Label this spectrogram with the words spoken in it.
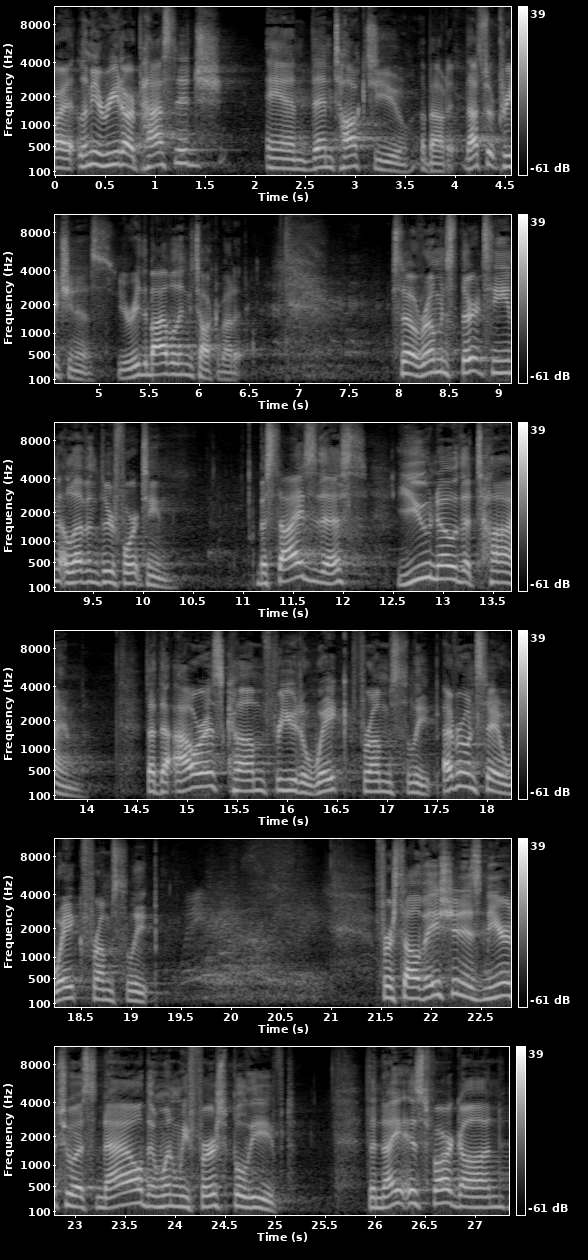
All right, let me read our passage and then talk to you about it. That's what preaching is. You read the Bible, then you talk about it. So, Romans 13, 11 through 14. Besides this, you know the time, that the hour has come for you to wake from sleep. Everyone say, wake from sleep. For salvation is nearer to us now than when we first believed. The night is far gone,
